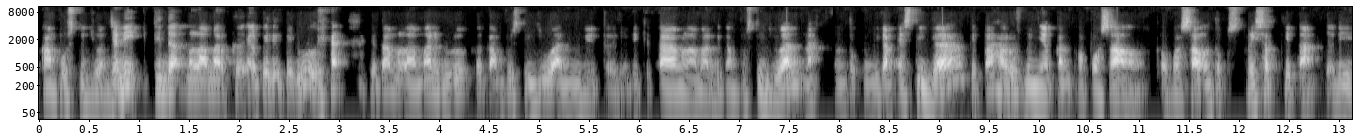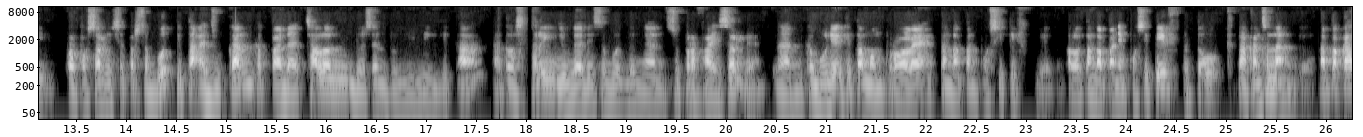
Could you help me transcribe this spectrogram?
kampus tujuan. Jadi tidak melamar ke LPDP dulu ya, kita melamar dulu ke kampus tujuan gitu. Jadi kita melamar di kampus tujuan. Nah, untuk pendidikan S3 kita harus menyiapkan proposal, proposal untuk riset kita. Jadi proposal riset tersebut kita ajukan kepada calon dosen pembimbing kita atau sering juga disebut dengan supervisor ya. Dan kemudian kita memperoleh tanggapan positif gitu. Kalau tanggapannya positif, tentu kita akan senang. Gitu. Apakah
